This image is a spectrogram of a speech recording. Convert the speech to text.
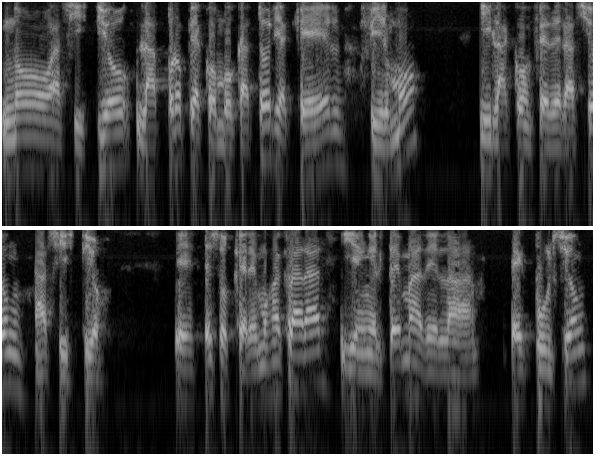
no asistió la propia convocatoria que él firmó y la confederación asistió. Eh, eso queremos aclarar y en el tema de la expulsión,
